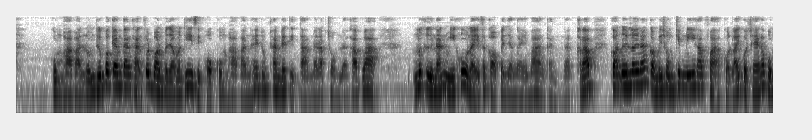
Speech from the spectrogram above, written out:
15 กุมภาพันธ์รวมถึงโปรแกรมการแข่งขันฟุตบอลประจำวันที่ 16 กุมภาพันธ์ให้ทุกท่านได้ติดตามและรับชมนะครับว่า เมื่อคืนนั้นมีคู่ไหนสกอร์เป็นยังไงบ้างกันนะครับ ก่อนอื่นเลยนั้นก่อนไปชมคลิปนี้ครับ ฝากกดไลค์กดแชร์ครับผม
